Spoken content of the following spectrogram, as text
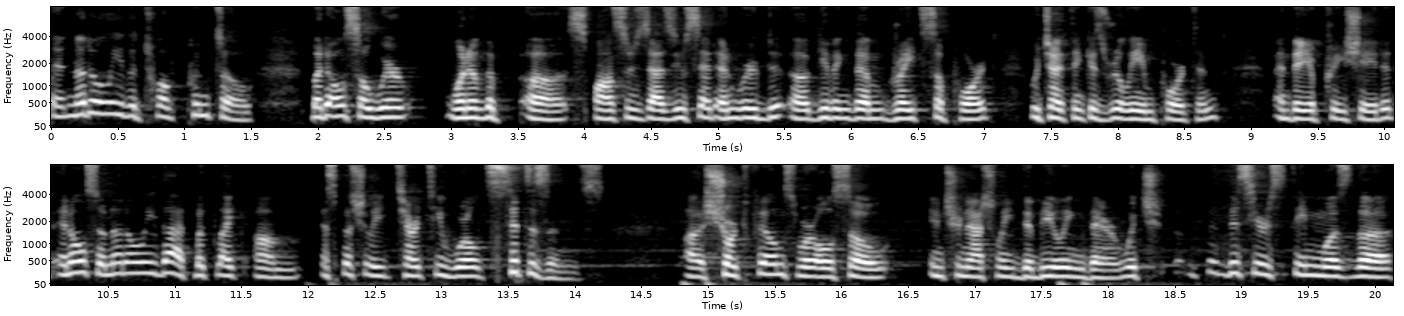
And not only the 12 Punto, but also we're one of the uh, sponsors, as you said, and we're uh, giving them great support, which I think is really important, and they appreciate it. And also, not only that, but like um, especially TRT World Citizens, uh, short films were also internationally debuting there, which this year's theme was the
